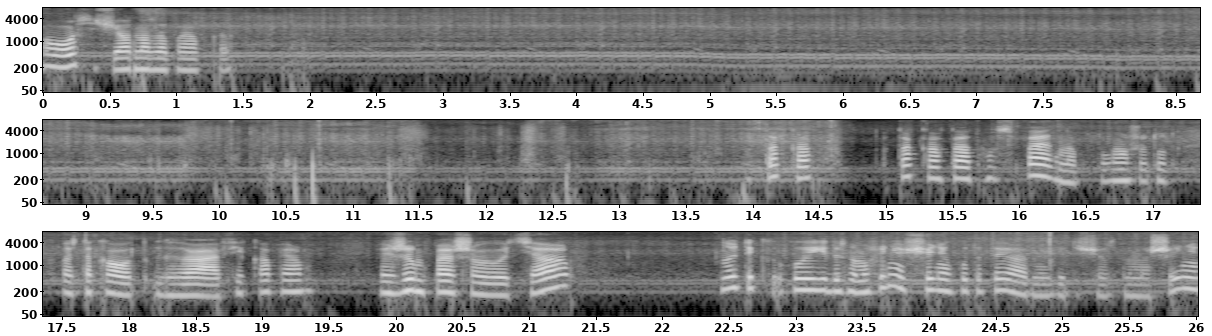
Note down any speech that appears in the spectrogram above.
Ось ще одна заправка. Така, така та атмосферна, тому що тут ось така от графіка прям. Режим першого лиця. Ну і ти, коли їдеш на машині, ощущення, як будто ти реально їдеш зараз на машині.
